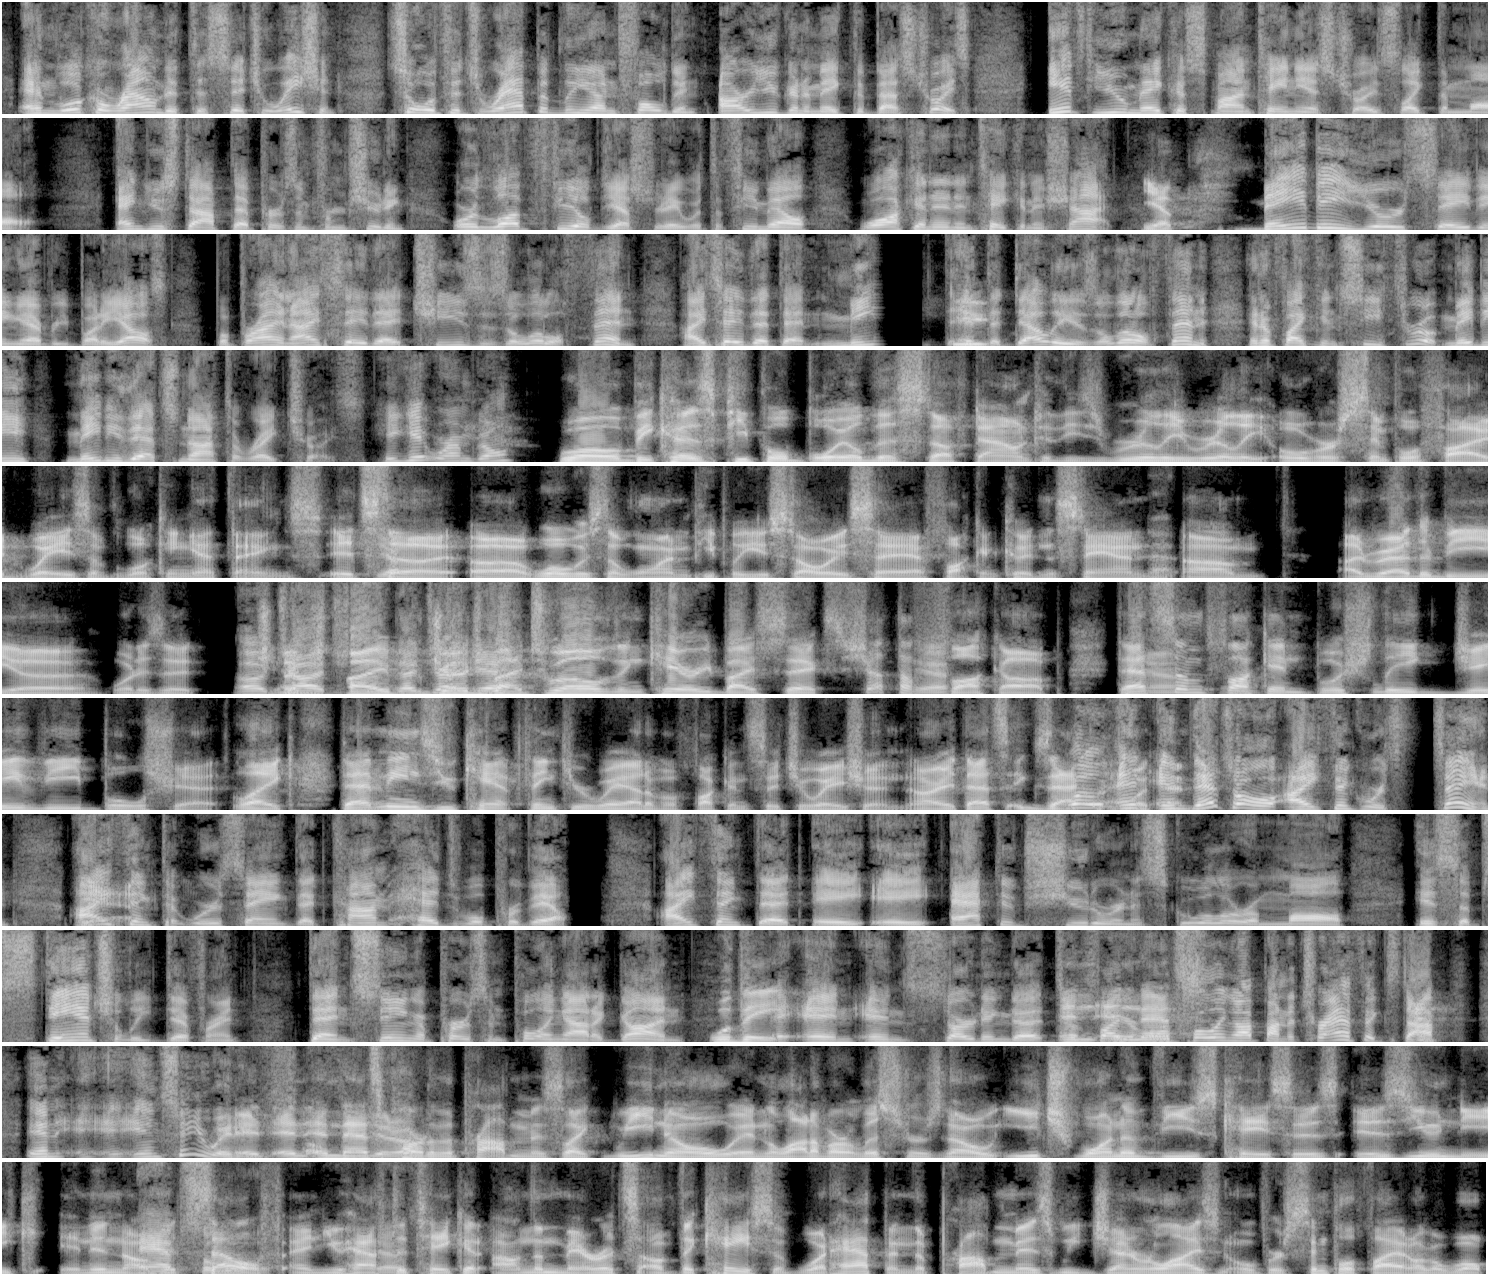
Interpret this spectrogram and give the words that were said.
and look around at the situation. So if it's rapidly unfolding, are you going to make the best choice? If you make a spontaneous choice like the mall, and you stop that person from shooting. Or Love Field yesterday with the female walking in and taking a shot. Yep. Maybe you're saving everybody else. But Brian, I say that cheese is a little thin. I say that that meat you, at the deli is a little thin. And if I can see through it, maybe maybe that's not the right choice. You get where I'm going? Well, because people boil this stuff down to these really, really oversimplified ways of looking at things. It's yep. the uh, what was the one people used to always say I fucking couldn't stand. Um, I'd rather be uh what is it? Oh, judged by judge, judged yeah. by twelve than carried by six. Shut the yeah. fuck up. That's yeah. some fucking bush league JV bullshit. Like that means you can't think your way out of a fucking situation. All right, that's exactly well, and, what. and that's all I think we're saying. I think that we're saying that calm heads will prevail. I think that a a active shooter in a school or a mall is substantially different than seeing a person pulling out a gun well, they, and and starting to, to and, fire and or pulling up on a traffic stop and, and, and insinuating. And, and, and that's part know? of the problem is like we know, and a lot of our listeners know, each one of these cases is unique in and of Absolutely. itself, and you have yes. to take it on the merits of the case of what happened. The problem is we generalize and oversimplify it. I'll go, well,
